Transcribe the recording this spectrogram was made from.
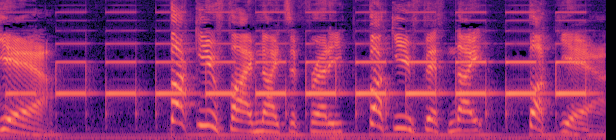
Yeah! Fuck you, Five Nights at Freddy! Fuck you, Fifth Night! Fuck yeah!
